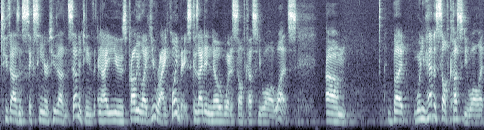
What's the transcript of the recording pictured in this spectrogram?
2016 or 2017, and I used probably like you, Ryan, Coinbase, because I didn't know what a self custody wallet was. Um, but when you have a self custody wallet,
